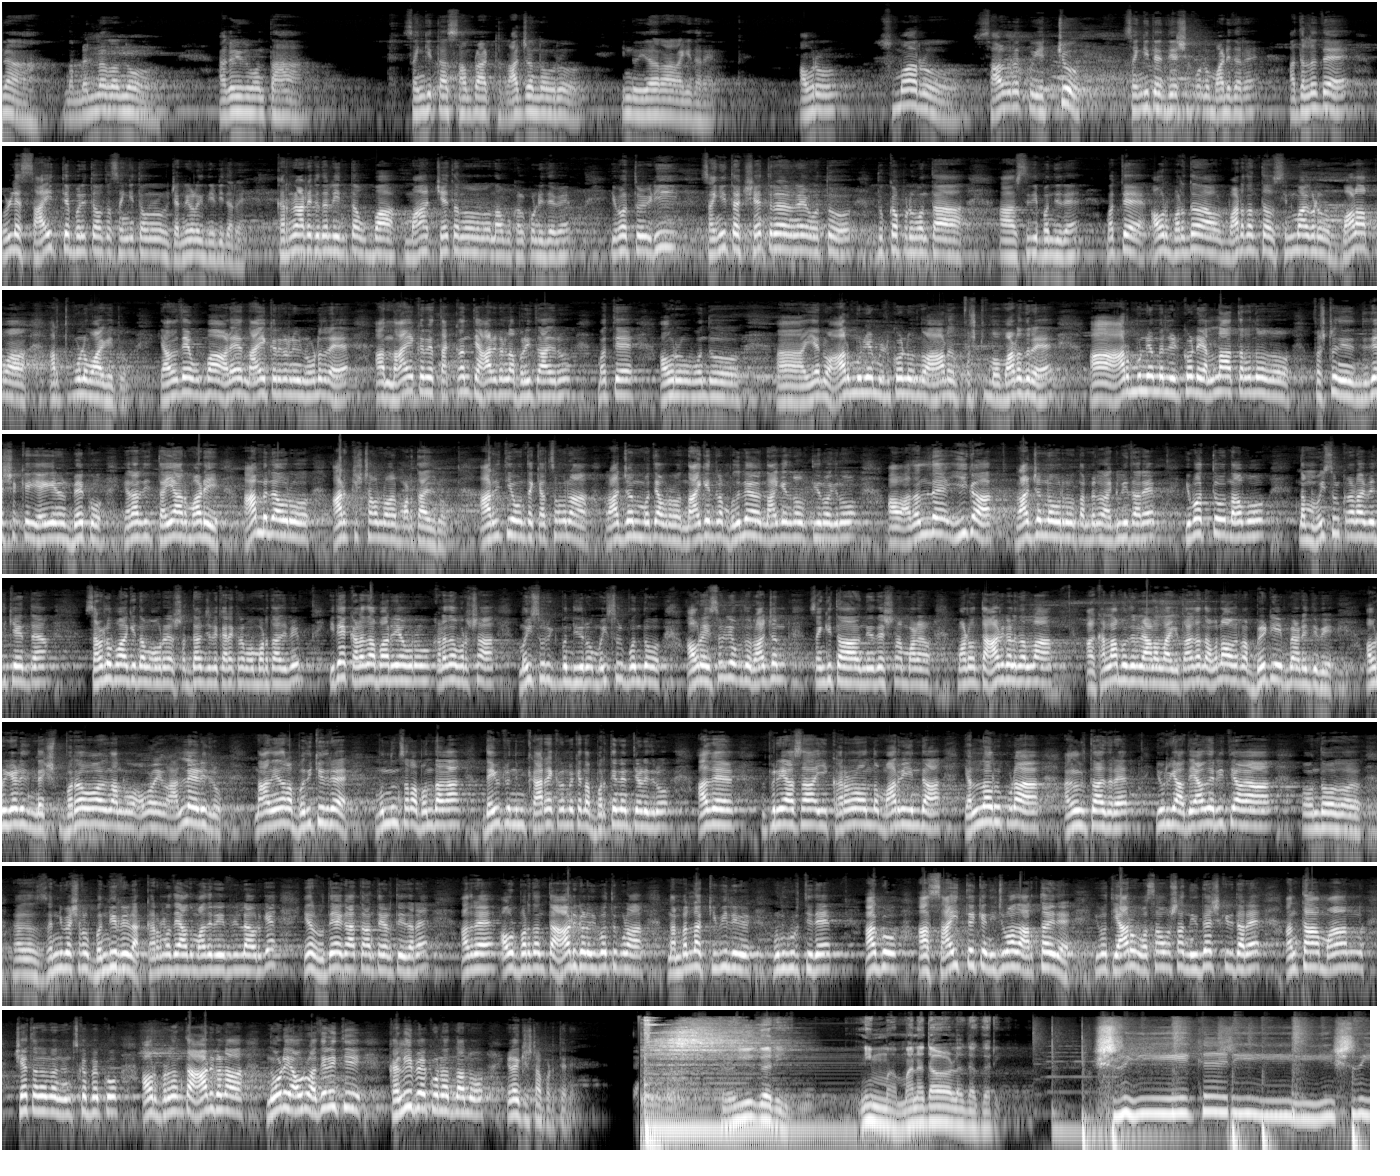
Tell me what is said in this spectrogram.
ನಮ್ಮೆಲ್ಲರನ್ನು ಅಗಲಿರುವಂತಹ ಸಂಗೀತ ಸಾಮ್ರಾಟ್ ರಾಜನ್ ಅವರು ಇಂದು ನಿಧನರಾಗಿದ್ದಾರೆ. ಅವರು ಸುಮಾರು ಸಾವಿರಕ್ಕೂ ಹೆಚ್ಚು ಸಂಗೀತ ನಿರ್ದೇಶಕವನ್ನು ಮಾಡಿದ್ದಾರೆ. ಅದಲ್ಲದೆ ಒಳ್ಳೆಯ ಸಾಹಿತ್ಯ ಭರಿತವಾದ ಸಂಗೀತವನ್ನು ಜನಗಳಿಗೆ ನೀಡಿದ್ದಾರೆ. ಕರ್ನಾಟಕದಲ್ಲಿ ಇಂಥ ಒಬ್ಬ ಮಹಾಚೇತನವನ್ನು ನಾವು ಕಳ್ಕೊಂಡಿದ್ದೇವೆ. ಇವತ್ತು ಇಡೀ ಸಂಗೀತ ಕ್ಷೇತ್ರವೇ ಇವತ್ತು ದುಃಖ ಪಡುವಂಥ ಸ್ಥಿತಿ ಬಂದಿದೆ. ಮತ್ತು ಅವ್ರು ಬರೆದ, ಅವ್ರು ಮಾಡಿದಂಥ ಸಿನಿಮಾಗಳು ಭಾಳ ಪ ಅರ್ಥಪೂರ್ಣವಾಗಿತ್ತು. ಯಾವುದೇ ಒಬ್ಬ ಹಳೆಯ ನಾಯಕರುಗಳು ನೋಡಿದ್ರೆ ಆ ನಾಯಕರಿಗೆ ತಕ್ಕಂತೆ ಹಾಡುಗಳನ್ನ ಬರೀತಾ ಇದ್ರು. ಮತ್ತು ಅವರು ಒಂದು ಏನು ಹಾರ್ಮೋನಿಯಂ ಇಟ್ಕೊಂಡು ಒಂದು ಹಾಡು ಫಸ್ಟ್ ಮಾಡಿದ್ರೆ ಆ ಹಾರ್ಮೋನಿಯಮಲ್ಲಿ ಇಟ್ಕೊಂಡು ಎಲ್ಲ ಥರದ್ದು ಫಸ್ಟ್ ನಿರ್ದೇಶಕ್ಕೆ ಏನೇನು ಬೇಕು ಎಲ್ಲ ರೀತಿ ತಯಾರು ಮಾಡಿ ಆಮೇಲೆ ಅವರು ಆರ್ಕೆಸ್ಟ್ರಾವನ್ನು ಮಾಡ್ತಾಯಿದ್ರು ಆ ರೀತಿಯ ಒಂದು ಕೆಲಸವನ್ನು ರಾಜನ್ ಮತ್ತು ಅವರು ನಾಗೇಂದ್ರ, ಮೊದಲೇ ನಾಗೇಂದ್ರ ಅವರು ತೀರೋಗಿರು ಅದಲ್ಲದೆ ಈಗ ರಾಜನ್ ಅವರು ನಮ್ಮೆಲ್ಲ ಅಗಲಿದ್ದಾರೆ. ಇವತ್ತು ನಾವು ನಮ್ಮ ಮೈಸೂರು ಕನ್ನಡ ವೇದಿಕೆಯಿಂದ ಸರಳವಾಗಿ ನಾವು ಅವರ ಶ್ರದ್ಧಾಂಜಲಿ ಕಾರ್ಯಕ್ರಮ ಮಾಡ್ತಾ ಇದ್ದೀವಿ ಇದೇ ಕಳೆದ ಬಾರಿ ಅವರು ಕಳೆದ ವರ್ಷ ಮೈಸೂರಿಗೆ ಬಂದಿದ್ದರು ಮೈಸೂರಿಗೆ ಬಂದು ಅವರ ಹೆಸರಲ್ಲಿ ಒಂದು ರಾಜನ್ ಸಂಗೀತ ನಿರ್ದೇಶನ ಮಾಡ ಮಾಡುವಂಥ ಹಾಡುಗಳನ್ನೆಲ್ಲ ಆ ಕಲಾಮಂದಿರಲ್ಲಿ ಹಾಡಲಾಗಿತ್ತು. ಆಗ ನಾವು ಅವ್ರನ್ನ ಭೇಟಿ ಮಾಡಿದ್ದೀವಿ ಅವ್ರಿಗೆ ಹೇಳಿದ್ವಿ ನೆಕ್ಸ್ಟ್ ಬರೋ ನಾನು ಅವರು ಅಲ್ಲೇ ಹೇಳಿದರು. ನಾನೇನಾರು ಬದುಕಿದ್ರೆ ಮುಂದಿನ ಸಲ ಬಂದಾಗ ದಯವಿಟ್ಟು ನಿಮ್ಮ ಕಾರ್ಯಕ್ರಮಕ್ಕೆ ನಾನು ಬರ್ತೀನಿ ಅಂತ ಹೇಳಿದರು. ಆದರೆ ವಿಪರ್ಯಾಸ ಈ ಕರೋನಾ ಒಂದು ಮಾರಿಯಿಂದ ಎಲ್ಲರೂ ಕೂಡ ಅಗಲ್ತಾ ಇದ್ದಾರೆ ಇವರಿಗೆ ಅದು ಯಾವುದೇ ರೀತಿಯ ಒಂದು ಸನ್ನಿವೇಶಗಳು ಬಂದಿರಲಿಲ್ಲ. ಕರೋನಾದ ಯಾವುದು ಮಾದರಿ ಇರಲಿಲ್ಲ ಅವ್ರಿಗೆ. ಏನು ಹೃದಯಘಾತ ಅಂತ ಹೇಳ್ತಿದ್ದಾರೆ. ಆದರೆ ಅವ್ರು ಬರೆದಂಥ ಹಾಡುಗಳು ಇವತ್ತು ಕೂಡ ನಮ್ಮೆಲ್ಲ ಕಿವಿಲಿ ಮುನ್ಗುಡ್ತಿದೆ. ಹಾಗೂ ಆ ಸಾಹಿತ್ಯಕ್ಕೆ ನಿಜವಾದ ಅರ್ಥ ಇದೆ. ಇವತ್ತು ಯಾರು ಹೊಸ ಹೊಸ ನಿರ್ದೇಶಕರಿದ್ದಾರೆ ಅಂತಹ ಮಹಾನ್ ಚೇತನನ್ನು ನೆನೆಸ್ಕೋಬೇಕು. ಅವ್ರು ಬರೆದಂಥ ಹಾಡುಗಳ ನೋಡಿ ಅವರು ಅದೇ ರೀತಿ ಕಲಿಬೇಕು ಅನ್ನೋದು ನಾನು ಹೇಳೋಕ್ಕೆ ಇಷ್ಟಪಡ್ತೇನೆ. ಶ್ರೀಗರಿ ನಿಮ್ಮ ಮನದಾಳದ ಗರಿ. ಶ್ರೀಗರಿ ಶ್ರೀಗರಿ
